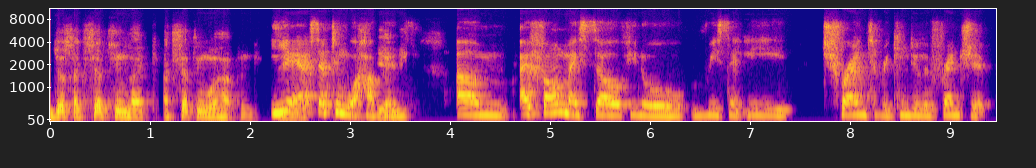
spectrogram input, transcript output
just accepting like accepting what happened yeah accepting what happened yeah. um i found myself you know recently trying to rekindle a friendship.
